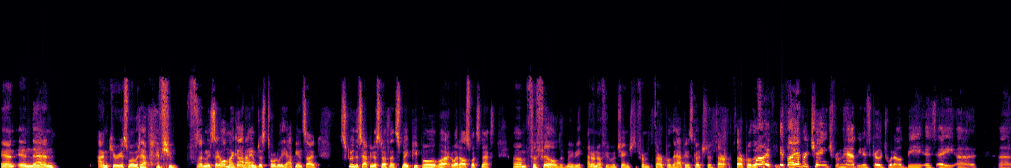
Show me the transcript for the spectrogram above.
And and then I'm curious what would happen if you suddenly say, "Oh my God, I am just totally happy inside." Screw this happiness stuff. Let's make people what? What else? What's next? Um, fulfilled, maybe. I don't know if you would change from Tharpo, the happiness coach, to Thar- Tharpo. The well, if, if I ever change from happiness coach, what I'll be is a uh, uh,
